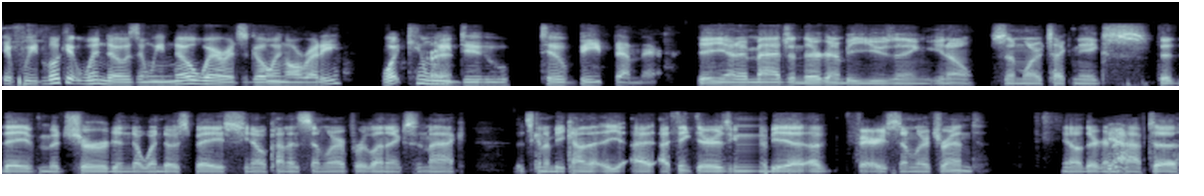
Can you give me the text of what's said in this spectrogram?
if we look at Windows and we know where it's going already, what can right. we do to beat them there? Yeah, and imagine they're going to be using, you know, similar techniques that they've matured in the Windows space, you know, kind of similar for Linux and Mac it's going to be kind of I, I think there is going to be a, a, very similar trend you know they're going to yeah. have to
